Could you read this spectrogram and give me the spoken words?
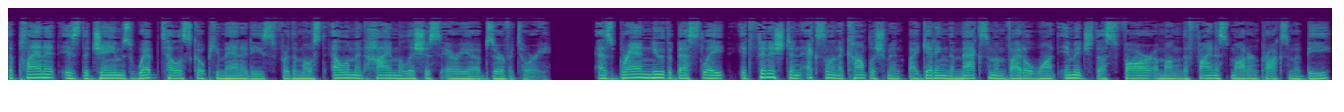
the planet is the James Webb Telescope Humanities for the most element high malicious area observatory. As brand new the best late, it finished an excellent accomplishment by getting the maximum vital want image thus far among the finest modern Proxima b,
